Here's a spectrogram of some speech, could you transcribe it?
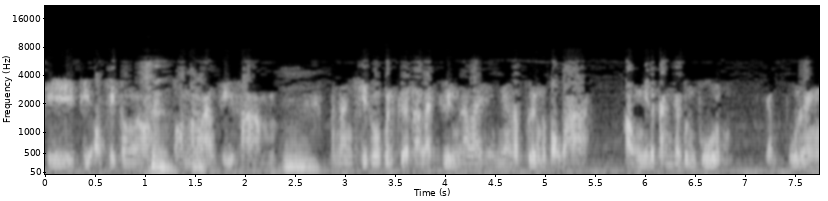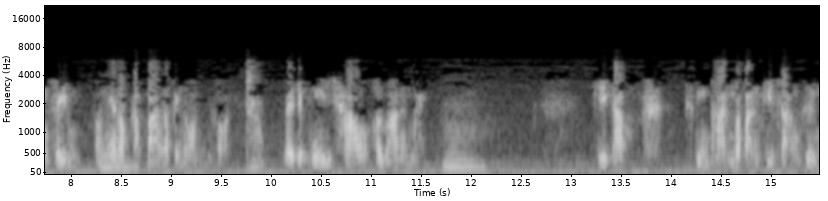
ที่ที่ออฟฟิศของเราตอนประมาณตีสามอืมมานั่งคิดว่ามันเกิดอะไรขึ้นอะไรอย่างเงี้ย แล้วเพื่อนก็บอกว่าเอางี้แล้วกันอย่าเพิ่งพูดอย่าพูดแรงสิ้น ตอนนี้เรากลับบ้านเราไปนอนกันก่อนครับแล้วเดี๋ยวพรุ่งนี้เช้าค่อยว่ากันใหม่อืมพี่ครับ ถึงพันประมาณตีสามครึ่ง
